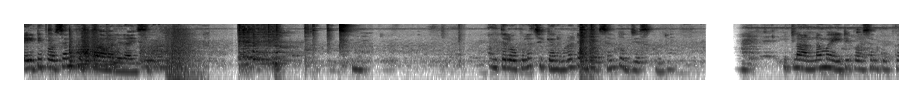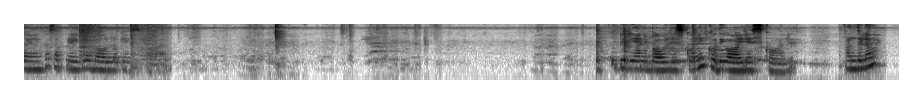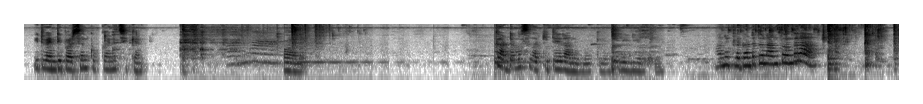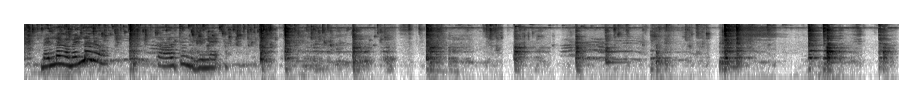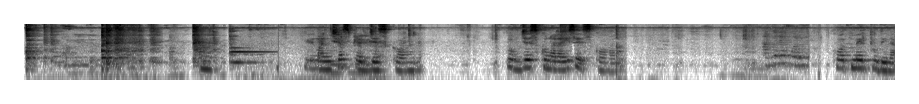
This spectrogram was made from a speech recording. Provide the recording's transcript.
Eighty percent cook కావాలి రైస్. అంత లోపల చికెన్ కూడా టెన్ పర్సెంట్ కుక్ చేసుకుంటాం. ఇట్లా అన్నం ఎయిటీ పర్సెంట్ కుక్ అయ్యాక సపరేట్గా బౌల్లోకి వేసుకోవాలి. బిర్యానీ బౌల్ తీసుకొని కొద్దిగా ఆయిల్ వేసుకోవాలి. అందులో ఈ ట్వంటీ పర్సెంట్ కుక్ అయిన చికెన్ కావాలి గడ్డం వస్తుంది? కిటే రాను ఓకే వీడియోకి? అని ఇట్లా గంటతో అంత తొందర? మెల్లగా మెల్లగా. కాలుతుంది గిన్నె. ఇది మంచిగా స్ప్రెడ్ చేసుకోవాలి. కుక్ చేసుకున్న రైస్ వేసుకోవాలి. కొత్తిమీర పుదీనా.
